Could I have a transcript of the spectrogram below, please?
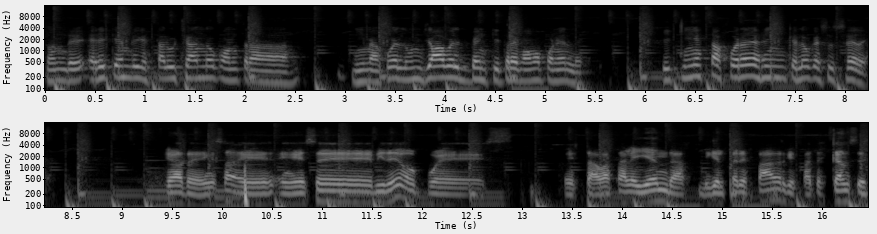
donde Eric Embry está luchando contra, ni me acuerdo, un Javel 23, vamos a ponerle. ¿Y quién está fuera de ring? ¿Qué es lo que sucede? Fíjate, en, eh, ese video, pues estaba esta leyenda, Miguel Pérez Padre, que es para descanse.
